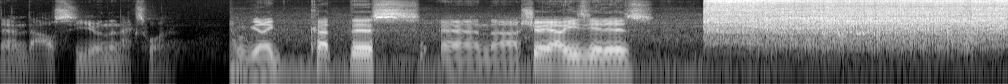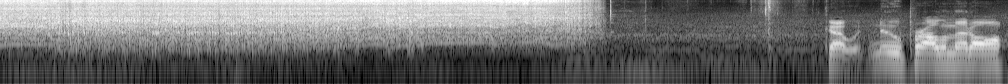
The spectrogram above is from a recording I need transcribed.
and I'll see you in the next one. I'm gonna cut this and uh, show you how easy it is. Cut with no problem at all.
